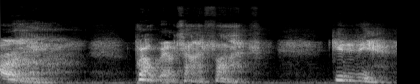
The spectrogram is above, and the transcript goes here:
Oh, program time five. Get it in.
